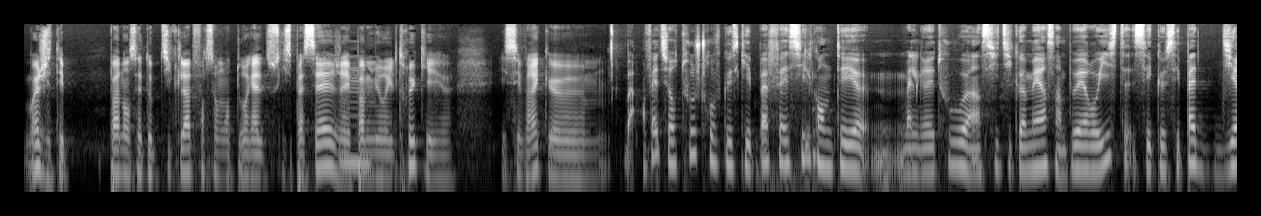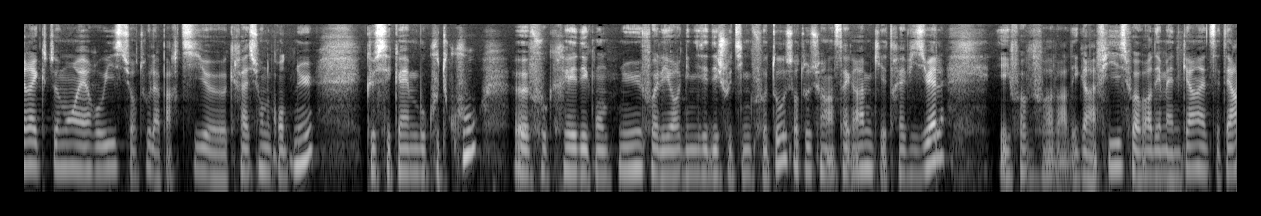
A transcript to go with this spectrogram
moi j'étais pas dans cette optique-là de forcément tout regarder tout ce qui se passait. J'avais Mhm. pas mûri le truc et, euh, et c'est vrai que Bah, en fait, surtout, je trouve que ce qui est pas facile quand tu es malgré tout un site e-commerce un peu héroïste, c'est que c'est pas directement héroïste, surtout la partie euh, création de contenu, que c'est quand même beaucoup de coûts. Il faut créer des contenus, faut aller organiser des shootings photos, surtout sur Instagram qui est très visuel. Et il faut, avoir des graphistes, il faut avoir des mannequins, etc.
